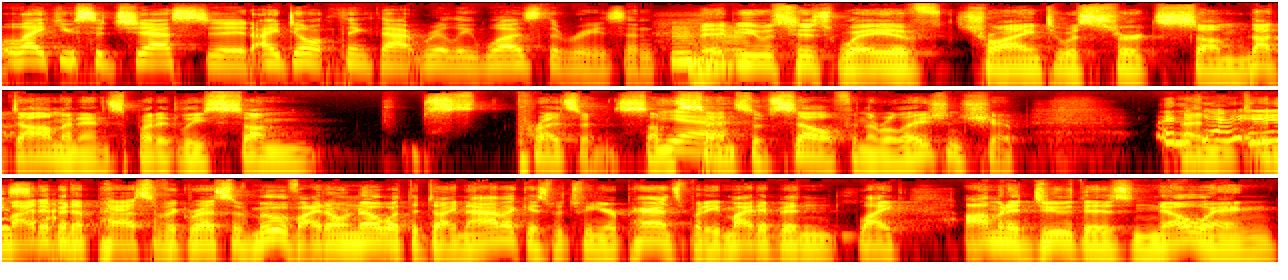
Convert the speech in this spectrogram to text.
like you suggested, I don't think that really was the reason. Mm-hmm. Maybe it was his way of trying to assert some, not dominance, but at least some presence, some Yeah. sense of self in the relationship. And, And yeah, it, it is- might have been a passive aggressive move. I don't know what the dynamic is between your parents, but he might have been like, I'm going to do this knowing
